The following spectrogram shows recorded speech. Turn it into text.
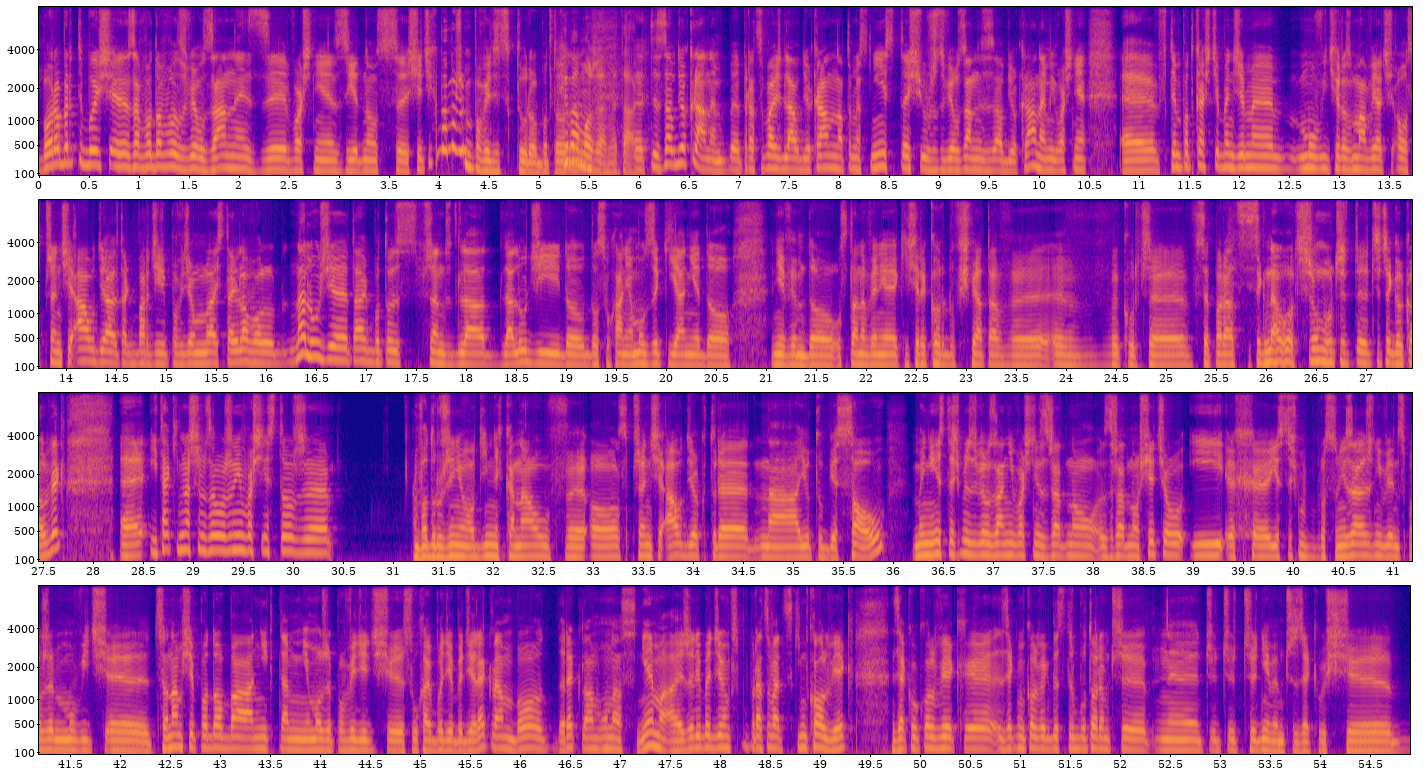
Bo Robert, ty byłeś e, zawodowo związany z właśnie z jedną z sieci, chyba możemy powiedzieć z którą, bo to... Chyba możemy, tak. E, ty z Audioklanem, e, pracowałeś dla Audioklanu, natomiast nie jesteś już związany z Audioklanem i właśnie w tym podcaście będziemy mówić, rozmawiać o sprzęcie audio, ale tak bardziej powiedziałbym lifestyle'owo, na luzie, tak, bo to jest sprzęt dla, dla ludzi, do, do słuchania muzyki, a nie do, nie wiem, do ustanowienia jakichś rekordów świata w, w kurczę, w separacji sygnału od szumu czy, czy czegokolwiek. I takim naszym założeniem właśnie jest to, że w odróżnieniu od innych kanałów y, o sprzęcie audio, które na YouTubie są, my nie jesteśmy związani właśnie z żadną, z żadną siecią i jesteśmy po prostu niezależni, więc możemy mówić, y, co nam się podoba. Nikt nam nie może powiedzieć, y, słuchaj, bo nie będzie reklam, bo reklam u nas nie ma, a jeżeli będziemy współpracować z kimkolwiek, z jakąkolwiek, z jakimkolwiek dystrybutorem, czy, czy, czy, czy nie wiem, czy z jakimś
